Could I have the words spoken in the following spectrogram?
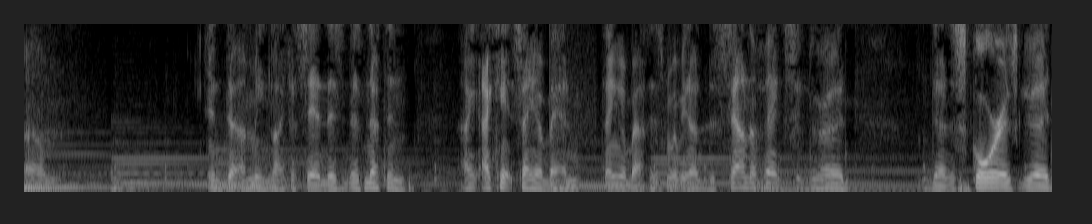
Um, and I mean, like I said, there's, there's nothing, I, I can't say a bad thing about this movie. The sound effects are good, the, the score is good,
